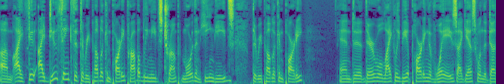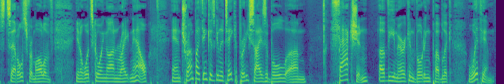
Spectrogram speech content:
Um, I th- I do think that the Republican Party probably needs Trump more than he needs the Republican Party, and uh, there will likely be a parting of ways, I guess, when the dust settles from all of you know what's going on right now. And Trump, I think, is going to take a pretty sizable um, faction of the American voting public with him.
